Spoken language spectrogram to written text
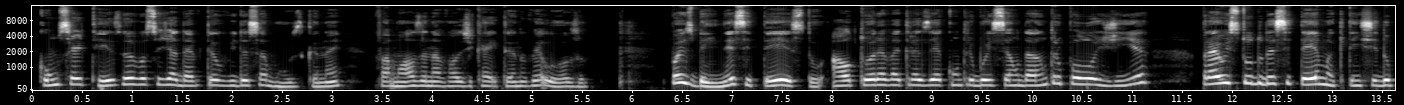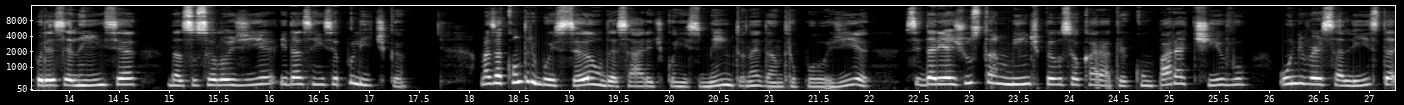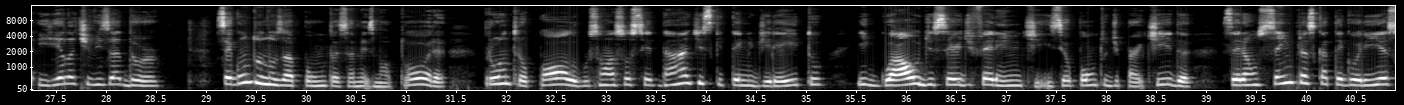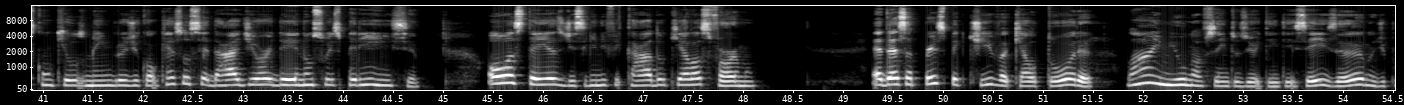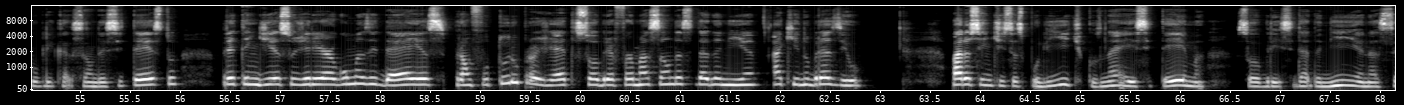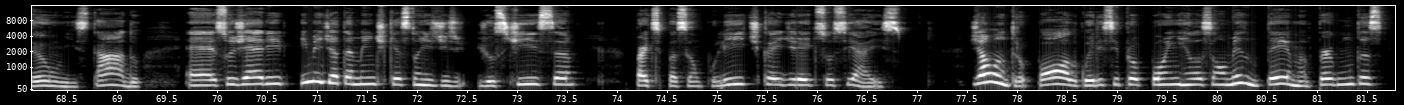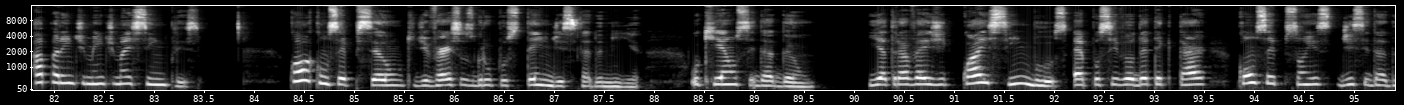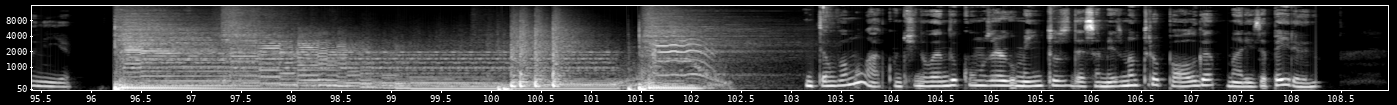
Com certeza você já deve ter ouvido essa música, né? Famosa na voz de Caetano Veloso. Pois bem, nesse texto, a autora vai trazer a contribuição da antropologia para o estudo desse tema que tem sido por excelência da sociologia e da ciência política. Mas a contribuição dessa área de conhecimento, né, da antropologia, se daria justamente pelo seu caráter comparativo, universalista e relativizador. Segundo nos aponta essa mesma autora, para o antropólogo são as sociedades que têm o direito igual de ser diferente e seu ponto de partida serão sempre as categorias com que os membros de qualquer sociedade ordenam sua experiência ou as teias de significado que elas formam. É dessa perspectiva que a autora, lá em 1986, ano de publicação desse texto, pretendia sugerir algumas ideias para um futuro projeto sobre a formação da cidadania aqui no Brasil. Para os cientistas políticos, né, esse tema sobre cidadania, nação e Estado é, sugere imediatamente questões de justiça, participação política e direitos sociais. Já o antropólogo, ele se propõe em relação ao mesmo tema perguntas aparentemente mais simples. Qual a concepção que diversos grupos têm de cidadania? O que é um cidadão? E através de quais símbolos é possível detectar concepções de cidadania? Então vamos lá, continuando com os argumentos dessa mesma antropóloga, Marisa Peirano.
